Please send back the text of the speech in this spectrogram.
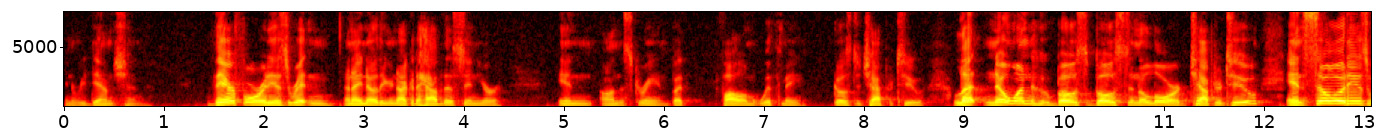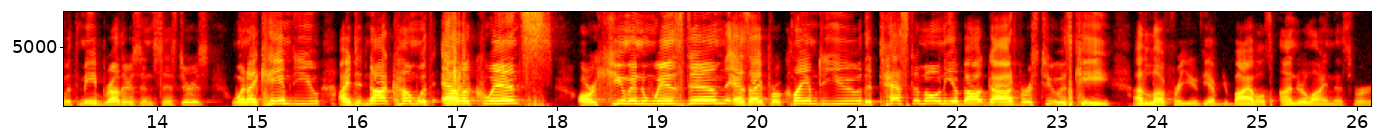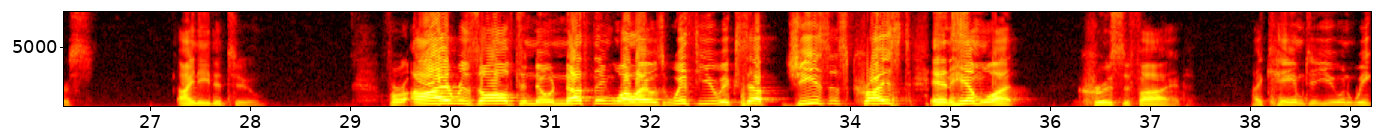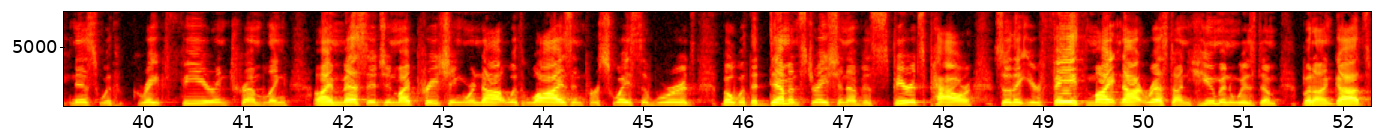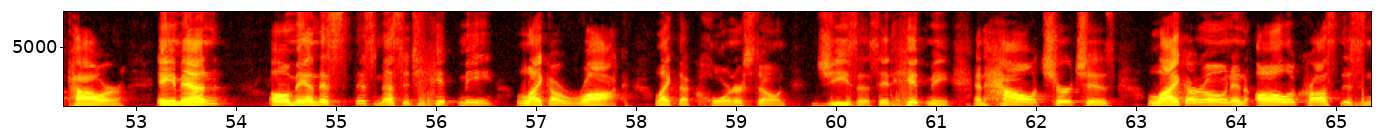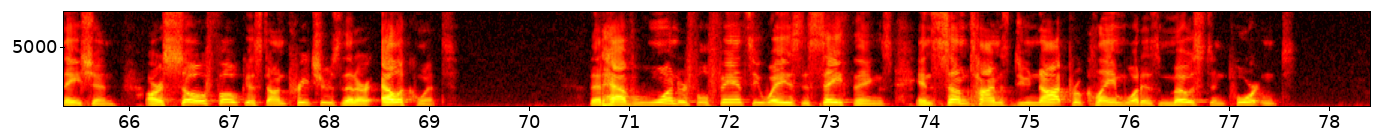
and redemption. Therefore it is written, and I know that you're not going to have this in your in on the screen, but follow with me. Goes to chapter 2. Let no one who boasts boast in the Lord. Chapter 2. And so it is with me, brothers and sisters. When I came to you, I did not come with eloquence or human wisdom as I proclaim to you the testimony about God. Verse 2 is key. I'd love for you, if you have your Bibles, underline this verse. I needed to. For I resolved to know nothing while I was with you except Jesus Christ and Him what? Crucified. I came to you in weakness with great fear and trembling. My message and my preaching were not with wise and persuasive words, but with a demonstration of His Spirit's power, so that your faith might not rest on human wisdom, but on God's power. Amen? Oh man, this, this message hit me like a rock like the cornerstone, Jesus. It hit me. And how churches like our own and all across this nation are so focused on preachers that are eloquent, that have wonderful, fancy ways to say things, and sometimes do not proclaim what is most important,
